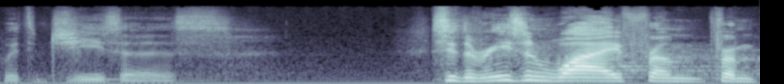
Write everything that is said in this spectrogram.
with Jesus. See, the reason why from, from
